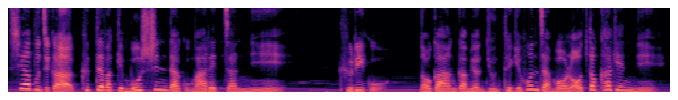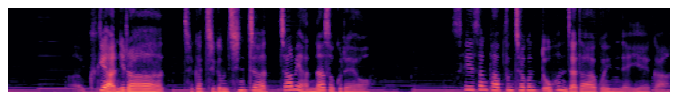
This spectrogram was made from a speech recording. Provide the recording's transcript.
시아버지가 그때밖에 못 쉰다고 말했잖니. 그리고 너가 안 가면 윤택이 혼자 뭘 어떡하겠니? 아, 그게 아니라 제가 지금 진짜 짬이 안 나서 그래요. 세상 바쁜 척은 또 혼자 다 하고 있네 얘가.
